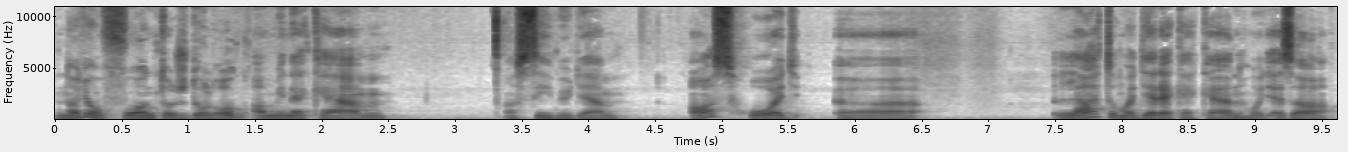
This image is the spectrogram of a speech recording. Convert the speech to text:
nagyon fontos dolog, ami nekem a szívügyem. Az, hogy ö, látom a gyerekeken, hogy ez a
